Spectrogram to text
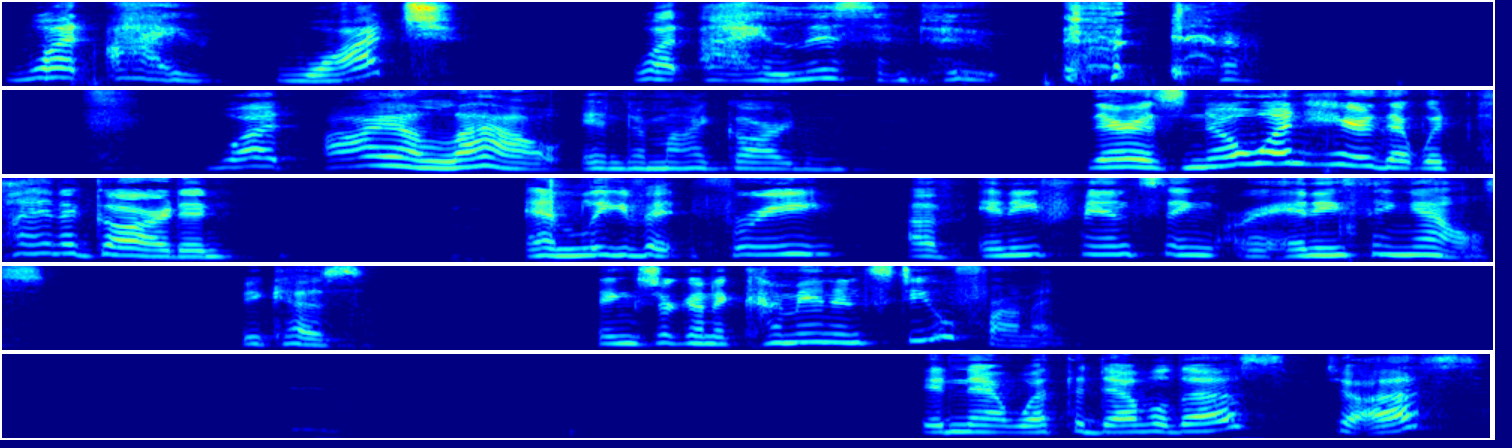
what I watch, what I listen to, what I allow into my garden. There is no one here that would plant a garden and leave it free of any fencing or anything else because things are going to come in and steal from it. Isn't that what the devil does to us?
